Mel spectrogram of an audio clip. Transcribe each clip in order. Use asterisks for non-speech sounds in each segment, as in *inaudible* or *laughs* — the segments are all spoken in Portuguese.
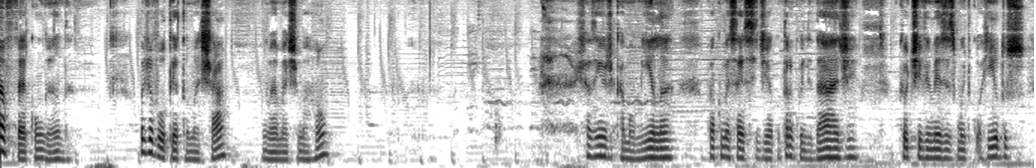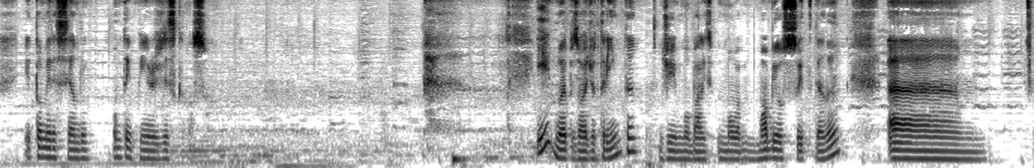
Café com Ganda. Hoje eu voltei a tomar chá, não é mais chimarrão. Chazinho de camomila para começar esse dia com tranquilidade, porque eu tive meses muito corridos e estou merecendo um tempinho de descanso. E no episódio 30 de Mobile, Mobile Suit Gundam uh,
